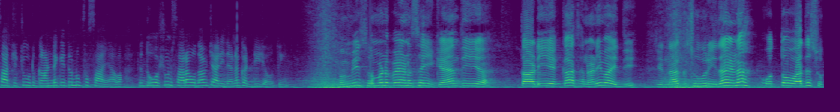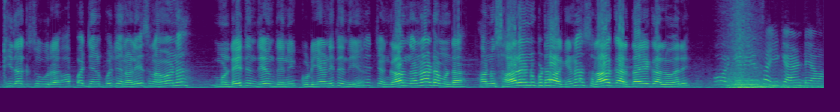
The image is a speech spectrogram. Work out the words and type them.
ਸੱਚ ਝੂਠ ਗੰਢ ਕੇ ਤੇ ਉਹਨੂੰ ਫਸਾਇਆ ਵਾ। ਤੇ ਦੋਸ਼ ਹੁਣ ਸਾਰਾ ਉਹਦਾ ਵਿਚਾਰੀ ਦਾ ਨਾ ਕੱਢੀ ਜਾਓ ਤੁਸੀਂ। ਮੰਮੀ ਸੁਮਨ ਭੈਣ ਸਹੀ ਕਹਿੰਦੀ ਆ ਤਾੜੀ ਇੱਕ ਹੱਥ ਨਾਲ ਨਹੀਂ ਵੱਜਦੀ। ਜਿੰਨਾ ਕਸੂਰ ਇਹਦਾ ਹੈ ਨਾ ਉਸ ਤੋਂ ਵੱਧ ਸੁੱਖੀ ਦਾ ਕਸੂਰ ਆ। ਆਹ ਭੱਜਣ ਭੁੱਜਣ ਵਾਲੇ ਸਲਾਵਾਂ ਨਾ ਮੁੰਡੇ ਦਿੰਦੇ ਹੁੰਦੇ ਨੇ ਕੁੜੀਆਂ ਨਹੀਂ ਦਿੰਦੀਆਂ। ਜੇ ਚੰਗਾ ਹੁੰਦਾ ਨਾ ਸਾਡਾ ਮੁੰਡਾ ਸਾਨੂੰ ਸਾਰਿਆਂ ਨੂੰ ਬਿਠਾ ਕੇ ਨਾ ਸਲਾਹ ਕਰਦਾ ਇਹ ਗੱਲ ਬਾਰੇ। ਹੋਰ ਕੀ ਵੀਰ ਸਹੀ ਕਹਿਣ ਡਿਆ ਵਾ।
